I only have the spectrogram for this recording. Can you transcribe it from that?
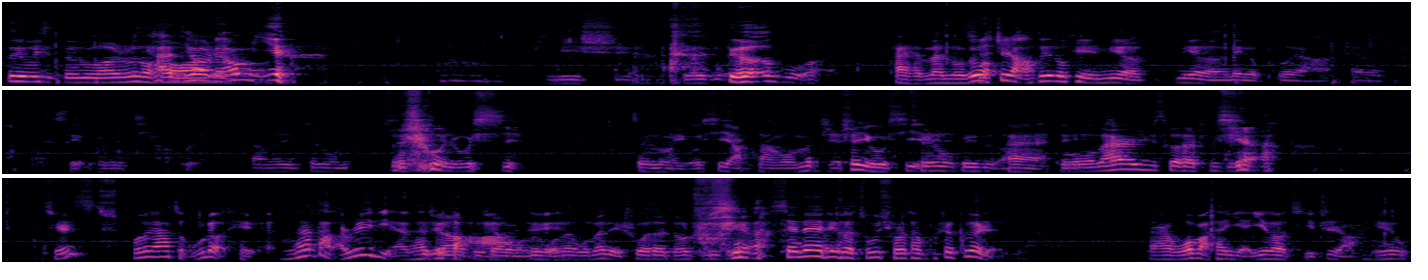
对不起德国，如此弹跳两米。比利时、德国，他还慢动作。这两队都可以灭了灭了那个葡萄牙，真的。C 罗是强队，咱们尊重尊重游戏。尊重游戏啊！但我们只是游戏，尊重规则。哎，对，我们还是预测它出现。其实葡萄牙走不了太远，你看打到瑞典他就打，对，我们我们得说他能出现。现在这个足球它不是个人，但是我把它演绎到极致啊，因为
